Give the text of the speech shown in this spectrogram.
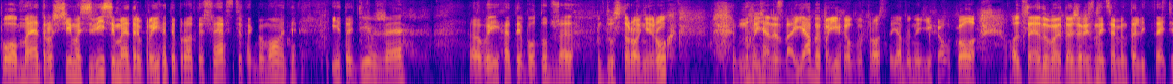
по метру з чимось, вісім метрів проїхати проти шерсті, так би мовити, і тоді вже виїхати, бо тут вже двосторонній рух. Ну, я не знаю, я би поїхав би просто, я би не їхав коло. Оце, я думаю, теж різниця в менталітеті.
